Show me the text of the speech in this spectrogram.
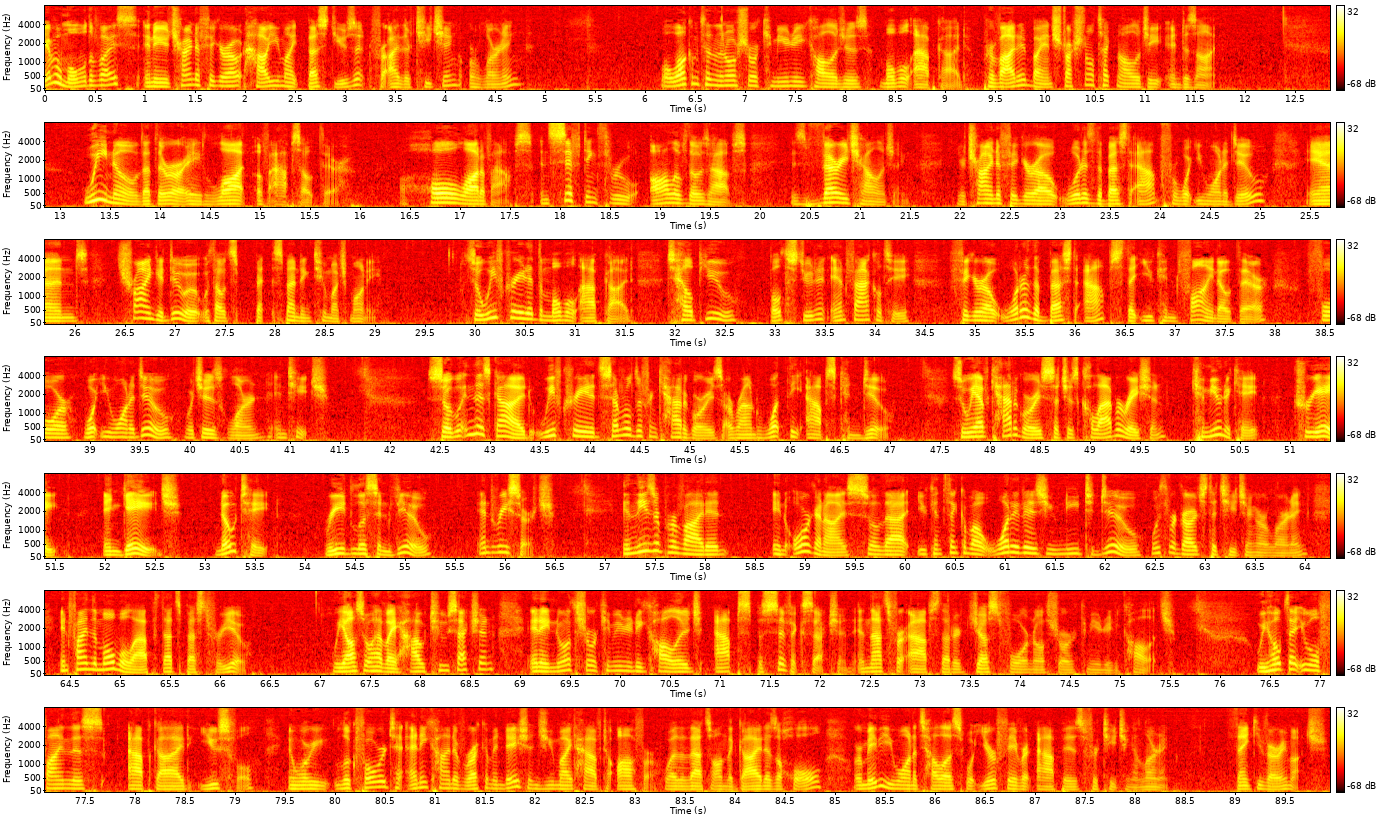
Do you have a mobile device and are you trying to figure out how you might best use it for either teaching or learning? Well, welcome to the North Shore Community College's mobile app guide, provided by Instructional Technology and Design. We know that there are a lot of apps out there, a whole lot of apps, and sifting through all of those apps is very challenging. You're trying to figure out what is the best app for what you want to do, and trying to do it without sp spending too much money. So we've created the mobile app guide to help you, both student and faculty, figure out what are the best apps that you can find out there for what you want to do, which is learn and teach. So in this guide, we've created several different categories around what the apps can do. So we have categories such as collaboration, communicate, create, engage, notate, read, listen, view, and research. And these are provided and organized so that you can think about what it is you need to do with regards to teaching or learning and find the mobile app that's best for you. We also have a how-to section and a North Shore Community College app-specific section, and that's for apps that are just for North Shore Community College. We hope that you will find this app guide useful and we look forward to any kind of recommendations you might have to offer, whether that's on the guide as a whole or maybe you want to tell us what your favorite app is for teaching and learning. Thank you very much.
